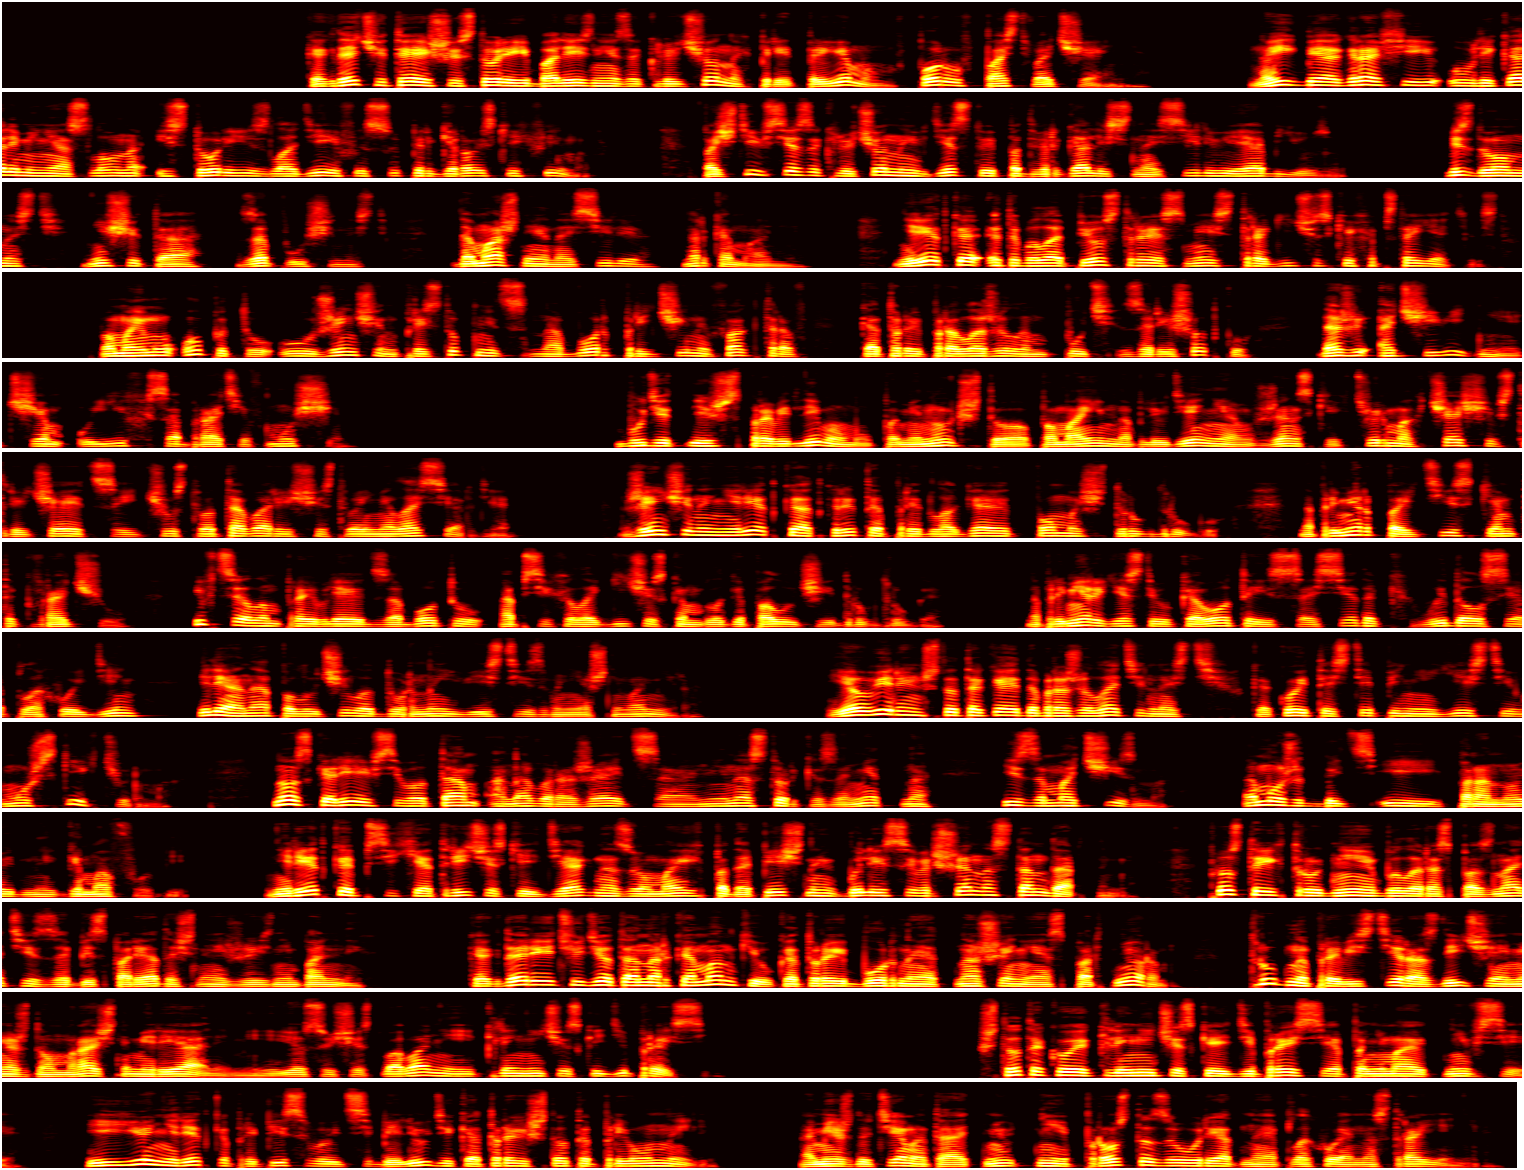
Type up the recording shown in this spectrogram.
Когда читаешь истории болезней заключенных перед приемом, впору впасть в отчаяние. Но их биографии увлекали меня словно истории злодеев из супергеройских фильмов. Почти все заключенные в детстве подвергались насилию и абьюзу. Бездомность, нищета, запущенность, домашнее насилие, наркомания. Нередко это была пестрая смесь трагических обстоятельств. По моему опыту, у женщин-преступниц набор причин и факторов, который проложил им путь за решетку, даже очевиднее, чем у их собратьев-мужчин. Будет лишь справедливым упомянуть, что, по моим наблюдениям, в женских тюрьмах чаще встречается и чувство товарищества и милосердия. Женщины нередко открыто предлагают помощь друг другу, например, пойти с кем-то к врачу, и в целом проявляют заботу о психологическом благополучии друг друга. Например, если у кого-то из соседок выдался плохой день или она получила дурные вести из внешнего мира. Я уверен, что такая доброжелательность в какой-то степени есть и в мужских тюрьмах, но, скорее всего, там она выражается не настолько заметно из-за мачизма, а может быть и параноидной гомофобии. Нередко психиатрические диагнозы у моих подопечных были совершенно стандартными, просто их труднее было распознать из-за беспорядочной жизни больных. Когда речь идет о наркоманке, у которой бурные отношения с партнером, трудно провести различия между мрачными реалиями ее существования и клинической депрессией. Что такое клиническая депрессия, понимают не все, и ее нередко приписывают себе люди, которые что-то приуныли, а между тем это отнюдь не просто заурядное плохое настроение.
